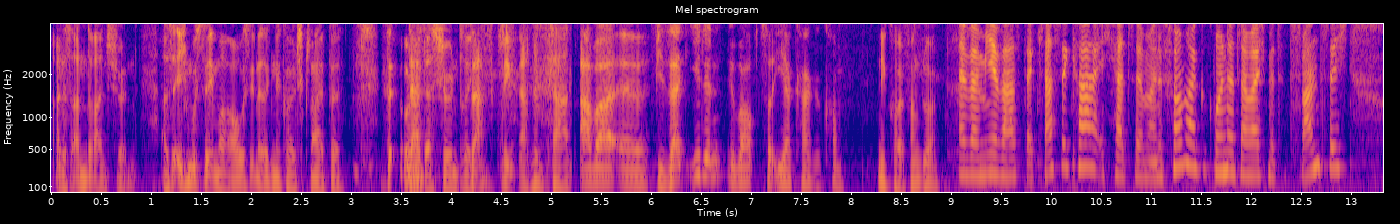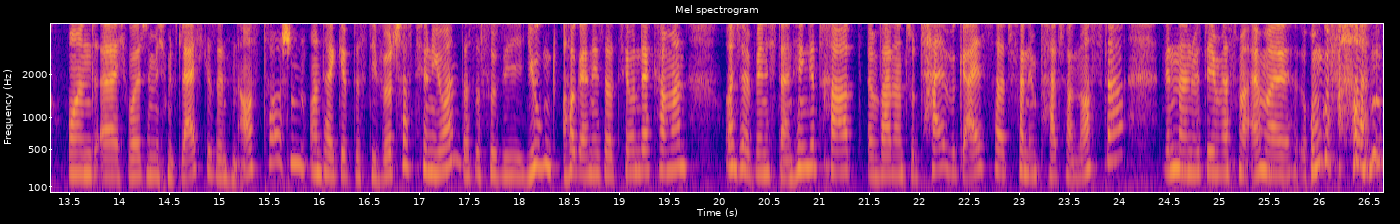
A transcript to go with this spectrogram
alles andere als schön. Also ich musste immer raus in irgendeine Kölschkneipe und das, das schön trinken. Das klingt nach einem Plan. Aber äh, wie seid ihr denn überhaupt zur IHK gekommen? Nicole, fang du an. Äh, bei mir war es der Klassiker. Ich hatte meine Firma gegründet, da war ich Mitte 20 und äh, ich wollte mich mit Gleichgesinnten austauschen. Und da gibt es die Wirtschaftsjunioren, das ist so die Jugendorganisation der Kammern. Und da bin ich dann hingetrabt, äh, war dann total begeistert von dem Paternoster. Bin dann mit dem erstmal einmal rumgefahren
